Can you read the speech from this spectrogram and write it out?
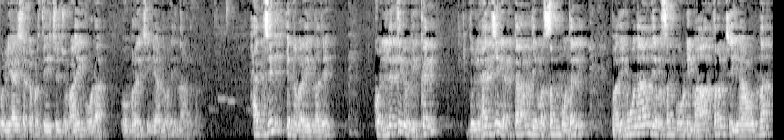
വെള്ളിയാഴ്ച ഒക്കെ പ്രത്യേകിച്ച് ജുമായും കൂടെ. ഉമ്രൽ ചെയ്യാന്ന് പറയുന്ന ആളുകൾ. ഹജ്ജ് എന്ന് പറയുന്നത് കൊല്ലത്തിൽ ഒരിക്കൽ ദുൽഹജ്ജ് എട്ടാം ദിവസം മുതൽ പതിമൂന്നാം ദിവസം കൂടി മാത്രം ചെയ്യാവുന്ന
